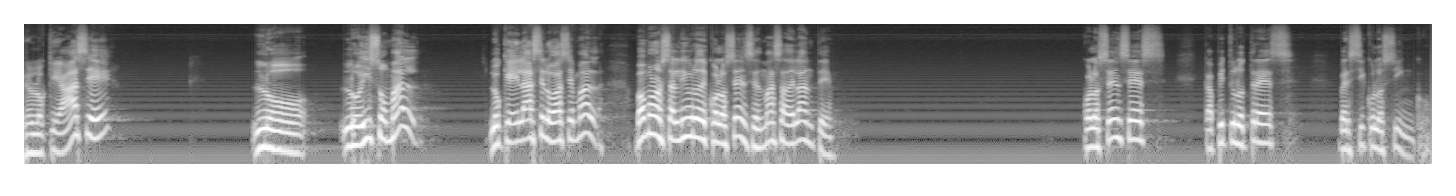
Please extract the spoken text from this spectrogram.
Pero lo que hace, lo, lo hizo mal. Lo que él hace, lo hace mal. Vámonos al libro de Colosenses más adelante. Colosenses capítulo 3, versículo 5.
